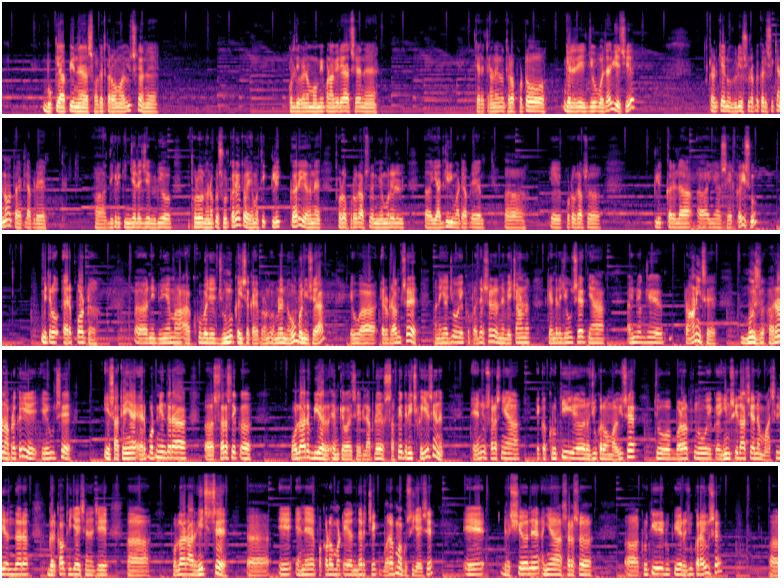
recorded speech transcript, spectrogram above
બુકે આપીને સ્વાગત કરવામાં આવ્યું છે અને કુલદીપભાઈના મમ્મી પણ આવી રહ્યા છે અને ત્યારે ત્રણેયનો થોડા ફોટો ગેલેરી જેવું બતાવીએ છીએ. કારણ કે એનું વીડિયો શૂટ આપણે કરી શક્યા નહોતા એટલે આપણે દીકરી કિંજલે જે વીડિયો થોડો નાનકડો શૂટ કર્યો હતો એમાંથી ક્લિક કરી અને થોડો ફોટોગ્રાફ્સ મેમોરિયલ યાદગીરી માટે આપણે એ ફોટોગ્રાફ્સ ક્લિક કરેલા અહીંયા શેર કરીશું. મિત્રો એરપોર્ટની દુનિયામાં આ ખૂબ જ જૂનું કહી શકાય, પરંતુ હમણાં નવું બન્યું છે આ. એવું આ એરોડ્રામ છે. અને અહીંયા જો એક પ્રદર્શન અને વેચાણ કેન્દ્ર જેવું છે, ત્યાં અહીંનું એક જે પ્રાણી છે મુઝ હરણ આપણે કહીએ, એવું છે. એ સાથે અહીંયા એરપોર્ટની અંદર આ સરસ એક પોલાર બિયર એમ કહેવાય છે. એટલે આપણે સફેદ રીછ કહીએ છીએ ને, એનું સરસ અહીંયા એક કૃતિ રજૂ કરવામાં આવી છે. જો બરફનું એક હિમશિલા છે અને માછલી અંદર ગરકાવ થઈ જાય છે અને જે પોલાર આ રીંછ છે એ એને પકડવા માટે અંદર છેક બરફમાં ઘૂસી જાય છે. એ દ્રશ્યને અહીંયા સરસ કૃતિ રૂપે રજૂ કરાયું છે.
